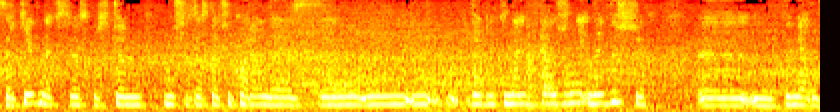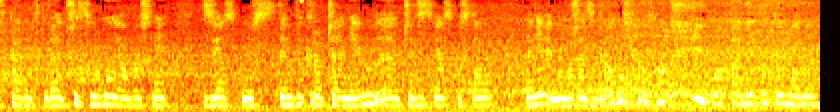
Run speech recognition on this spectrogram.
cerkiewnych, w związku z czym musi zostać ukarany z, y, według najważniej, najwyższych wymiarów kary, które przysługują właśnie w związku z tym wykroczeniem, y, czy w związku z tą, no nie wiem, może zbrodnią, łapanie Pokemonów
